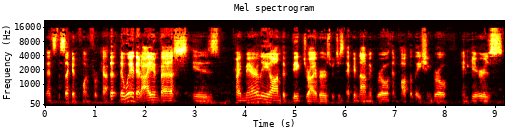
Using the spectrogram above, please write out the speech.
that's the second point for cap. The, the way that I invest is primarily on the big drivers, which is economic growth and population growth. And here is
